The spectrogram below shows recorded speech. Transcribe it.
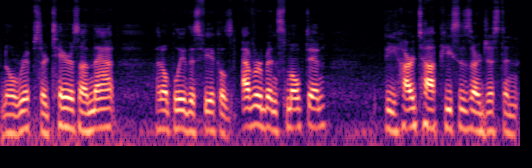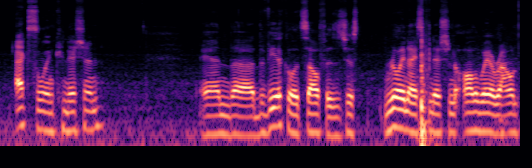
No rips or tears on that. I don't believe this vehicle's ever been smoked in. The hardtop pieces are just in excellent condition. And uh, the vehicle itself is just really nice condition all the way around.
